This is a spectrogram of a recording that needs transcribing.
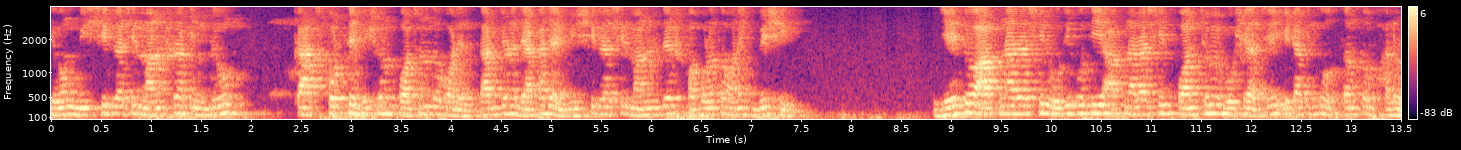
এবং বৃশ্চিক রাশির মানুষরা কিন্তু কাজ করতে ভীষণ পছন্দ করেন। তার জন্য দেখা যায় বৃশ্চিক রাশির মানুষদের সফলতা অনেক বেশি। যেহেতু আপনার রাশির অধিপতি আপনার রাশির পঞ্চমে বসে আছে, এটা কিন্তু অত্যন্ত ভালো।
